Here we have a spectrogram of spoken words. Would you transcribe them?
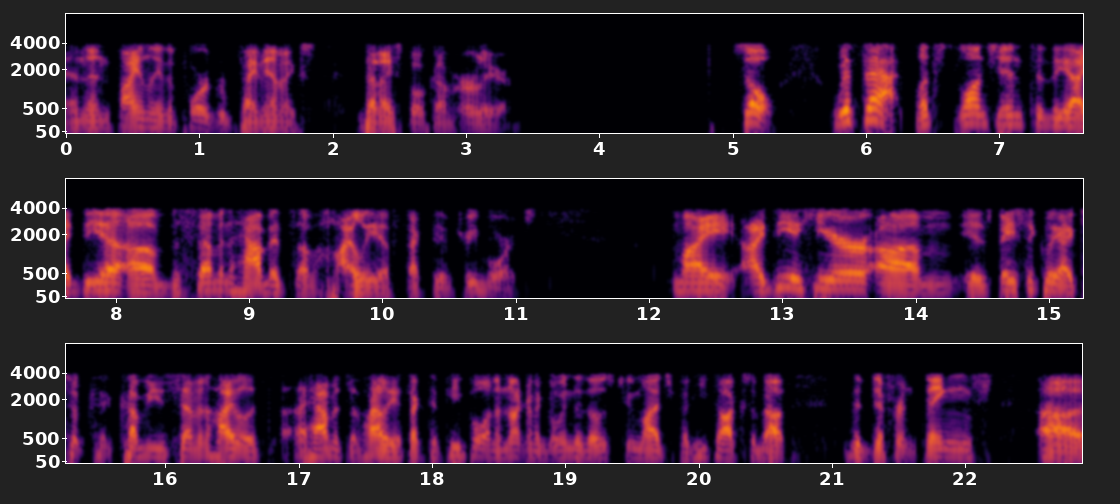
And then finally, the poor group dynamics that I spoke of earlier. So, with that, let's launch into the idea of the seven habits of highly effective tree boards my idea here um, is basically I took Covey's seven uh, habits of highly effective people, and I'm not going to go into those too much, but he talks about the different things uh,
